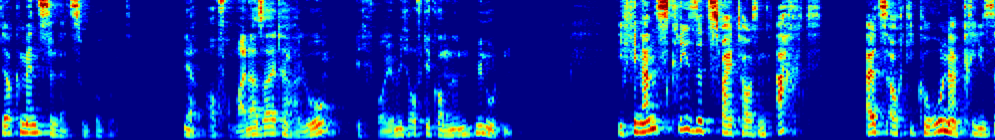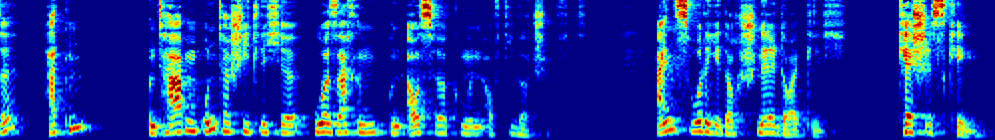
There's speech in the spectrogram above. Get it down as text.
Dirk Menzel dazu geholt. Ja, auch von meiner Seite hallo. Ich freue mich auf die kommenden Minuten. Die Finanzkrise 2008 als auch die Corona-Krise hatten und haben unterschiedliche Ursachen und Auswirkungen auf die Wirtschaft. Eins wurde jedoch schnell deutlich. Cash is King.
